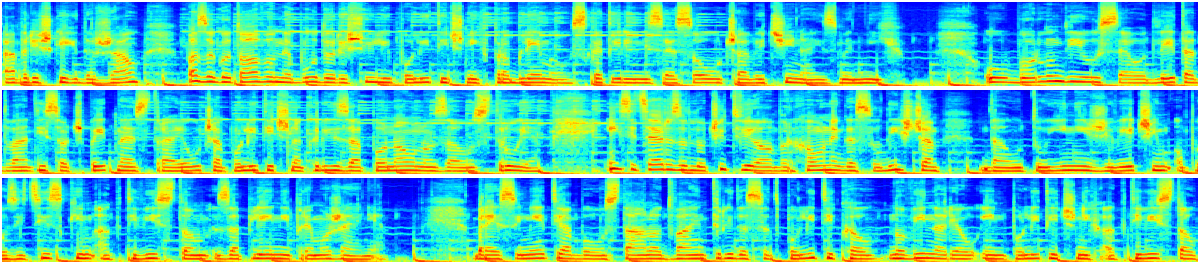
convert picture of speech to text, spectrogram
afriških držav pa zagotovo ne bodo rešili političnih problemov, s katerimi se sooča večina izmed njih. V Burundiju se od leta 2015 trajajoča politična kriza ponovno zaostruje in sicer z odločitvijo vrhovnega sodišča, da v tujini živečim opozicijskim aktivistom zapleni premoženje. Brez imetja bo ostalo 32 politikov, novinarjev in političnih aktivistov,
